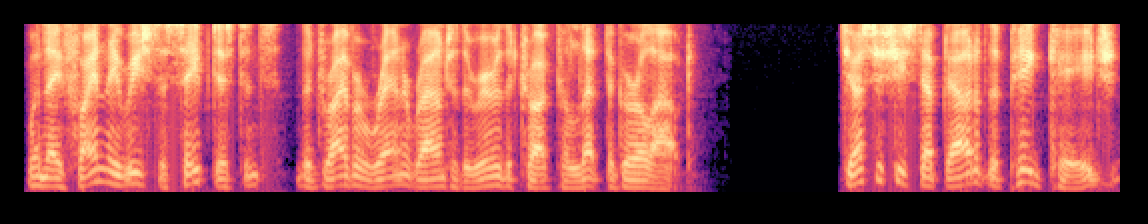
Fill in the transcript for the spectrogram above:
When they finally reached a safe distance, the driver ran around to the rear of the truck to let the girl out. Just as she stepped out of the pig cage,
